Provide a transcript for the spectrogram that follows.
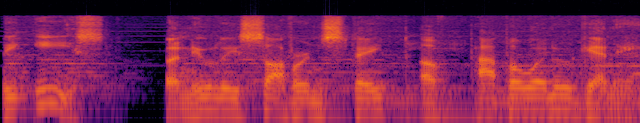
The east, the newly sovereign state of Papua New Guinea.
